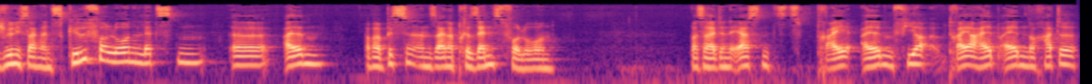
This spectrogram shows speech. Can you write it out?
ich will nicht sagen an Skill verloren in den letzten äh, Alben, aber ein bisschen an seiner Präsenz verloren was er halt in den ersten drei Alben, vier, dreieinhalb Alben noch hatte,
